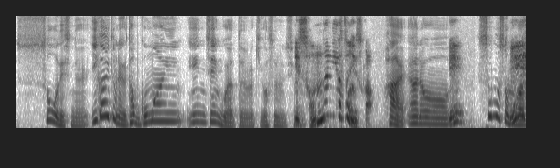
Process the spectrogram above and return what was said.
そうですね。意外とね多分5万円前後やったような気がするんですよ。えそんなに安いんですか？はい。あのーえ？そもそもがえ？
